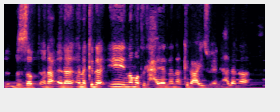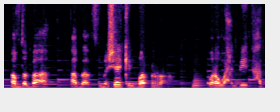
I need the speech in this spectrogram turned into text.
بالظبط. أنا أنا أنا كده إيه نمط الحياة اللي أنا كده عايزه؟ يعني هل أنا أفضل بقى أبقى في مشاكل بره وأروح البيت حتى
